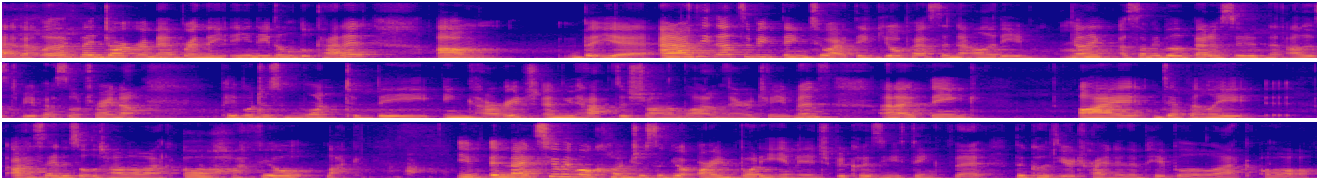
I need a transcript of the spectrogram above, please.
yeah, that, like they don't remember and they, you need to look at it. Um, but yeah, and I think that's a big thing too. I think your personality, I think some people are better suited than others to be a personal trainer. People just want to be encouraged and you have to shine a light on their achievements. And I think I definitely, I say this all the time, I'm like, oh, I feel like it makes you a bit more conscious of your own body image because you think that because you're a trainer, then people are like, oh,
